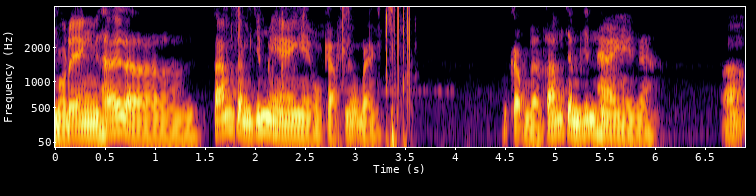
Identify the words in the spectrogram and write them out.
màu đen như thế là 892 ngàn một cặp nha các bạn. Một cặp là 892 ngàn nè. Đó.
